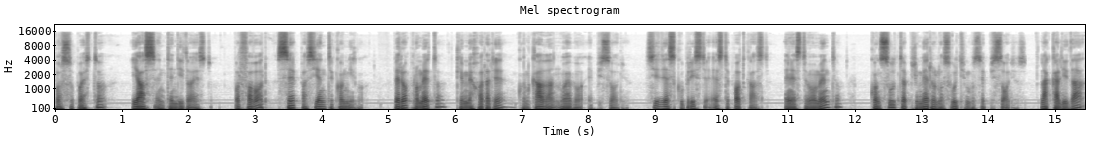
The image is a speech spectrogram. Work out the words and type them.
Por supuesto, ya has entendido esto. Por favor, sé paciente conmigo, pero prometo que mejoraré con cada nuevo episodio. Si descubriste este podcast en este momento, consulta primero los últimos episodios. La calidad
